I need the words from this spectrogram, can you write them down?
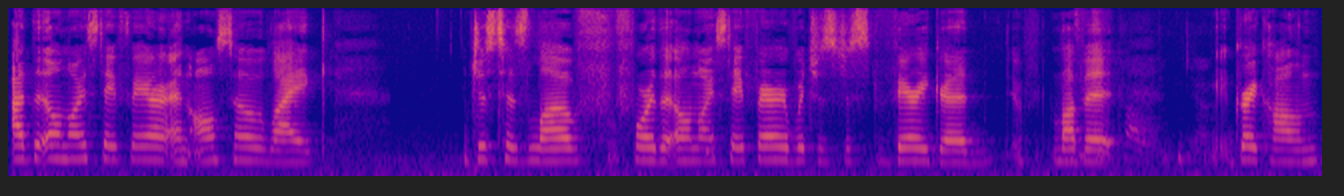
at the Illinois State Fair, and also like just his love for the Illinois State Fair, which is just very good. Love it. Column. Yeah. Great column.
